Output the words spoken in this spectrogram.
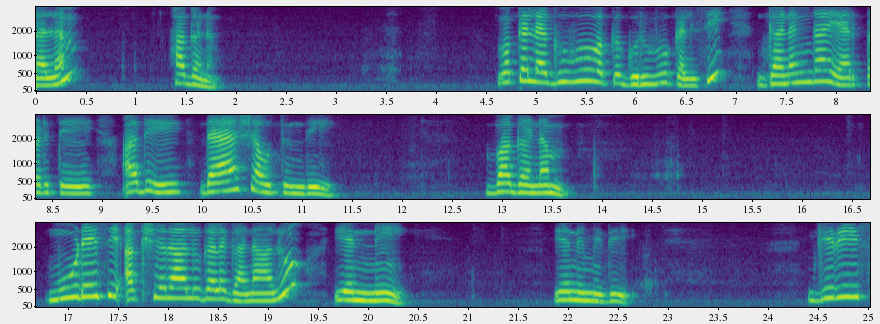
గలం హగణం. ఒక లఘువు ఒక గురువు కలిసి గణంగా ఏర్పడితే అది డాష్ అవుతుంది. వగణం. మూడేసి అక్షరాలు గల గణాలు ఎన్ని? ఎనిమిది. గిరీస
